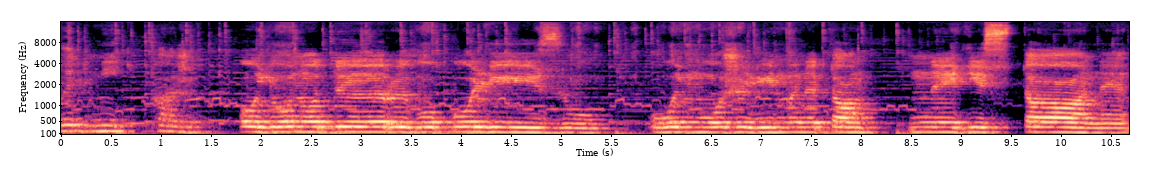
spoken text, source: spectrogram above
Ведмідь каже, а я на дерево полізу. Ой, може він мене там не дістане.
